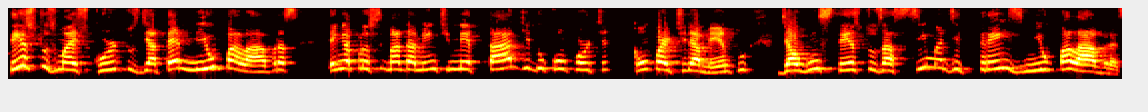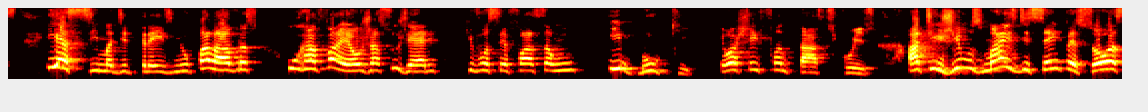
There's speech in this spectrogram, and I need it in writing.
Textos mais curtos, de até mil palavras, têm aproximadamente metade do compartilhamento de alguns textos acima de 3 mil palavras. E acima de 3 mil palavras, o Rafael já sugere que você faça um e-book. Eu achei fantástico isso. Atingimos mais de 100 pessoas.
